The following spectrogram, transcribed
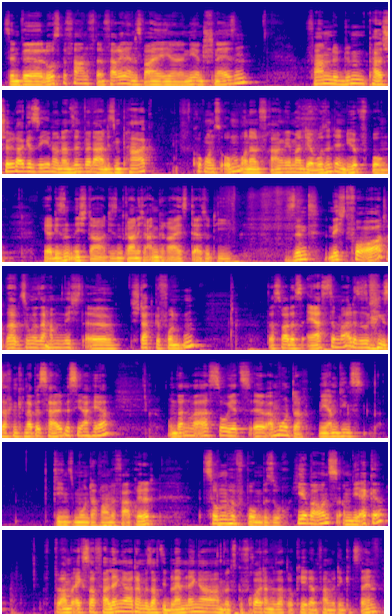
sind wir losgefahren auf den Fahrrädern. Das war hier in der Nähe in Schnelsen. Fahren ein paar Schilder gesehen und dann sind wir da an diesem Park, gucken uns um und dann fragen wir jemand, ja, wo sind denn die Hüpfbogen? Ja, die sind nicht da, die sind gar nicht angereist. Also die sind nicht vor Ort, beziehungsweise haben nicht äh, stattgefunden. Das war das erste Mal, das ist wie gesagt ein knappes halbes Jahr her. Und dann war es so jetzt äh, am Montag, nee, am Dienst, Dienst, Montag waren wir verabredet, zum Hüpfbogenbesuch. Hier bei uns um die Ecke. Wir haben extra verlängert, haben gesagt, die bleiben länger, haben wir uns gefreut, haben gesagt, okay, dann fahren wir den Kids dahin.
